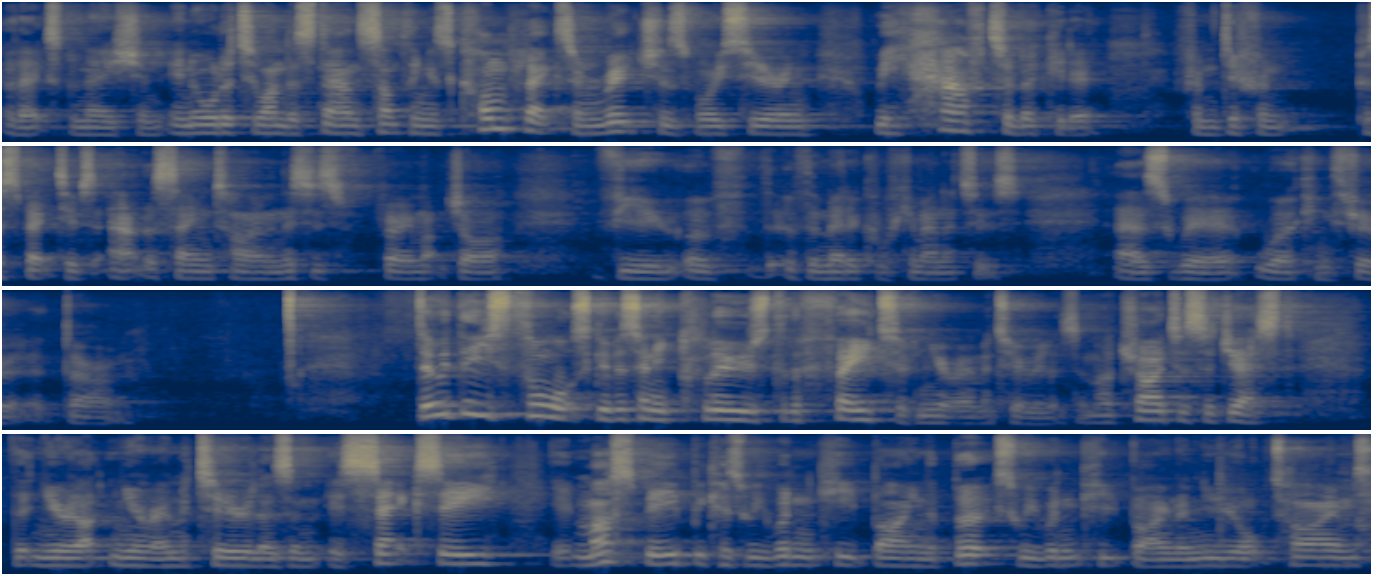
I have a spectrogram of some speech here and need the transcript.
of explanation. In order to understand something as complex and rich as voice hearing, we have to look at it from different perspectives at the same time. And this is very much our view of, of the medical humanities as we're working through it at Durham. Do these thoughts give us any clues to the fate of neuromaterialism? I've tried to suggest that neuro- neuromaterialism is sexy. It must be because we wouldn't keep buying the books, we wouldn't keep buying the New York Times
